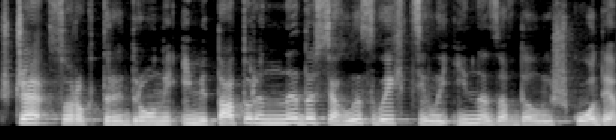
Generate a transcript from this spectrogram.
Ще 43 дрони-імітатори не досягли своїх цілей і не завдали шкоди.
